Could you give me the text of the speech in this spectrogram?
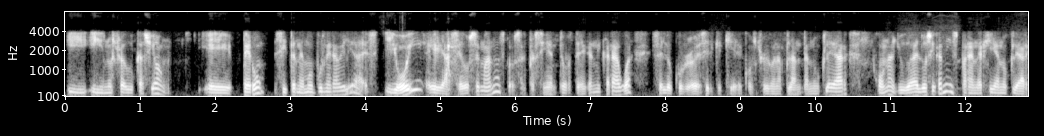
y, y nuestra educación. Eh, pero sí tenemos vulnerabilidades. Y hoy, eh, hace dos semanas, pues al presidente Ortega en Nicaragua se le ocurrió decir que quiere construir una planta nuclear con ayuda de los iraníes para energía nuclear.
